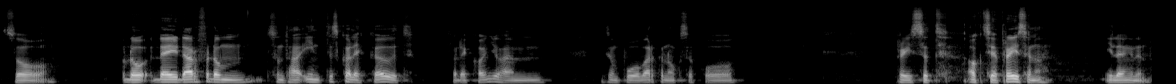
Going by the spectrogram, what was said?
Så då, det är därför de sånt här inte ska läcka ut. För det kan ju ha en liksom, påverkan också på priset, aktiepriserna i längden.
